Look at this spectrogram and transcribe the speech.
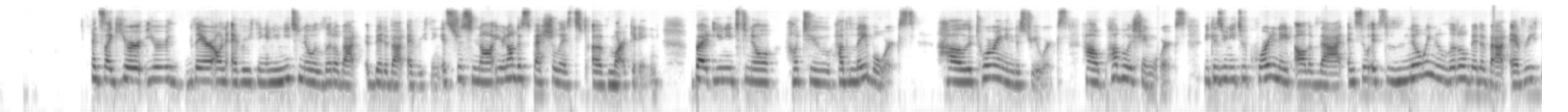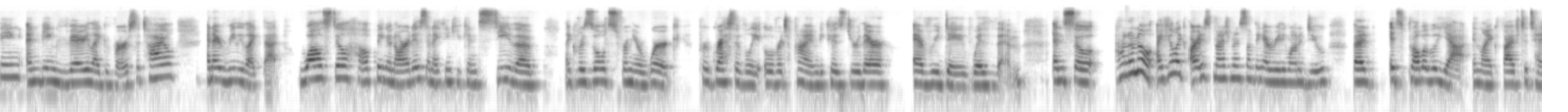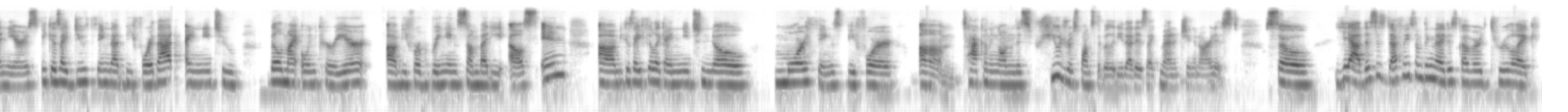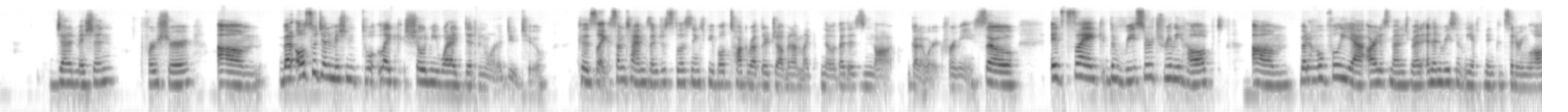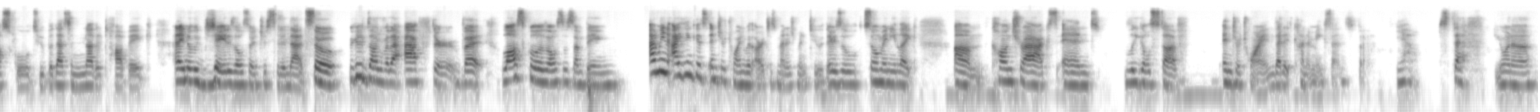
it's like you're you're there on everything and you need to know a little about a bit about everything it's just not you're not a specialist of marketing but you need to know how to how the label works how the touring industry works, how publishing works, because you need to coordinate all of that. And so it's knowing a little bit about everything and being very like versatile. And I really like that while still helping an artist. And I think you can see the like results from your work progressively over time because you're there every day with them. And so I don't know. I feel like artist management is something I really want to do, but it's probably, yeah, in like five to 10 years, because I do think that before that, I need to build my own career uh, before bringing somebody else in, um, because I feel like I need to know more things before um, tackling on this huge responsibility that is like managing an artist. So, yeah, this is definitely something that I discovered through like Gen Admission for sure. Um, but also Gen Admission to- like showed me what I didn't want to do too. Cause like sometimes I'm just listening to people talk about their job and I'm like, no, that is not gonna work for me. So it's like the research really helped um but hopefully yeah artist management and then recently i've been considering law school too but that's another topic and i know jade is also interested in that so we can talk about that after but law school is also something i mean i think it's intertwined with artist management too there's a, so many like um contracts and legal stuff intertwined that it kind of makes sense but yeah steph you want to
